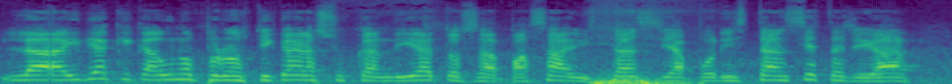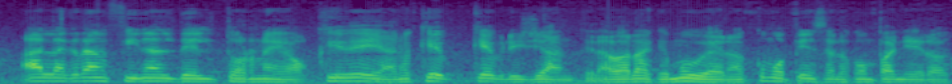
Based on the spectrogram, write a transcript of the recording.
la idea que cada uno pronosticara a sus candidatos a pasar instancia por instancia hasta llegar a la gran final del torneo. Qué idea, ¿no? Qué, brillante, la verdad que muy bueno. ¿Cómo piensan los compañeros?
